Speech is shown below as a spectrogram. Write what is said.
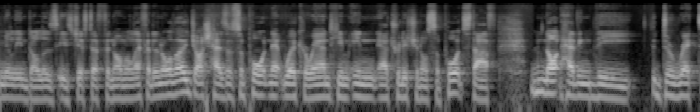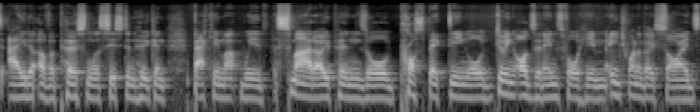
million is just a phenomenal effort. And although Josh has a support network around him in our traditional support staff, not having the direct aid of a personal assistant who can back him up with smart opens or prospecting or doing odds and ends for him. Each one of those sides,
